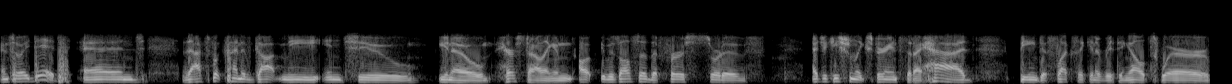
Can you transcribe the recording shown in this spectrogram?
And so I did. And that's what kind of got me into, you know, hairstyling. And it was also the first sort of educational experience that I had being dyslexic and everything else where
